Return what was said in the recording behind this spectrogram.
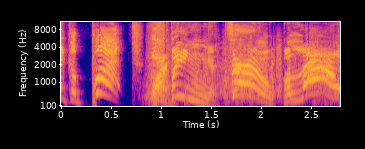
like a butt! What? Bing! Zow! Below!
